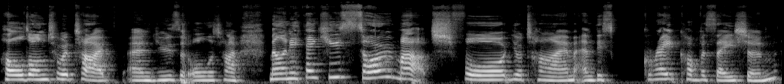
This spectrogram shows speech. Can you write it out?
hold on to it tight, and use it all the time. Melanie, thank you so much for your time and this great conversation.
